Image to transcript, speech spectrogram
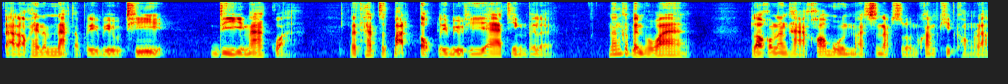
แต่เราให้น้ำหนักกับรีวิวที่ดีมากกว่า และแทบจะปัดตกรีวิวที่แย่ทิ้งไปเลย นั่นก็เป็นเพราะว่าเรากำลังหาข้อมูลมาสนับสนุนความคิดของเรา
